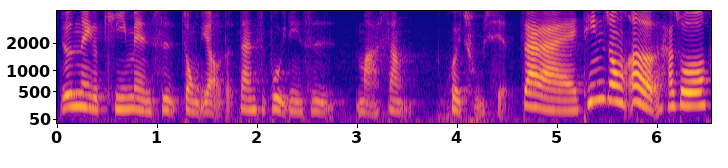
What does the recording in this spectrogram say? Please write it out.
就是那个 key man 是重要的，但是不一定是马上会出现。再来，听众二他说，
